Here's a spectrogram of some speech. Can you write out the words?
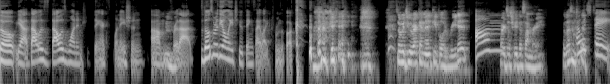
So yeah, that was that was one interesting explanation um, mm-hmm. for that. So those were the only two things I liked from the book. okay. So would you recommend people read it? Um or just read the summary? I would say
